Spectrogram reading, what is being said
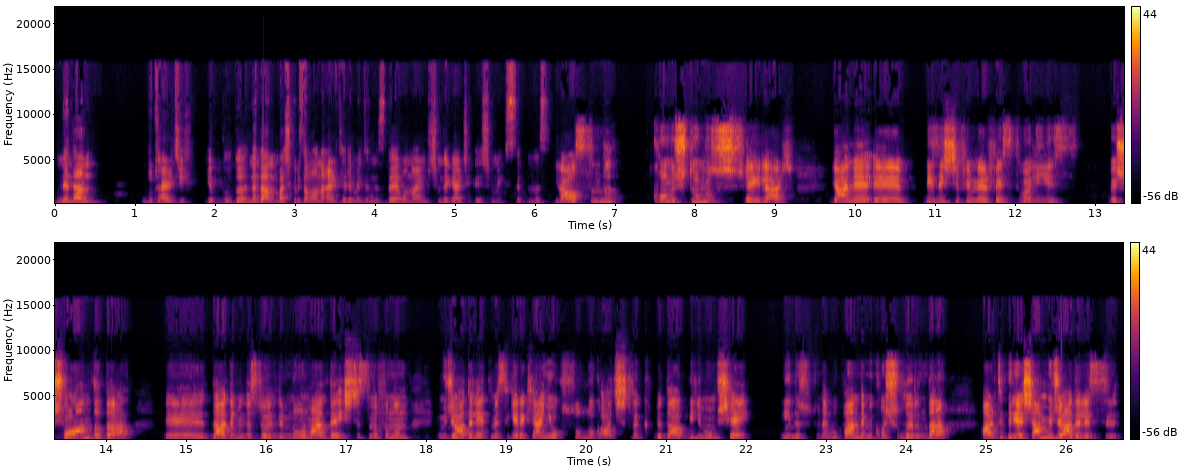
Neden bu tercih yapıldı? Neden başka bir zamana ertelemediniz de online biçimde gerçekleştirmek istediniz? Ya aslında konuştuğumuz şeyler yani e, biz işçi filmleri festivaliyiz ve şu anda da e, daha demin de söyledim normalde işçi sınıfının mücadele etmesi gereken yoksulluk, açlık ve daha bilimum şeyin üstüne bu pandemi koşullarında artık bir yaşam mücadelesi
